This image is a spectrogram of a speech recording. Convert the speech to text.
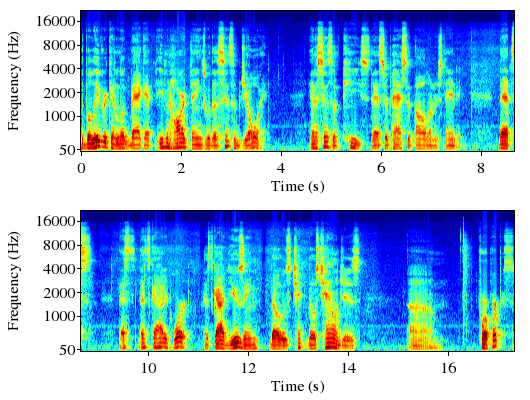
The believer can look back at even hard things with a sense of joy and a sense of peace that surpasseth all understanding. That's that's that's God at work. That's God using those ch- those challenges um, for a purpose.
